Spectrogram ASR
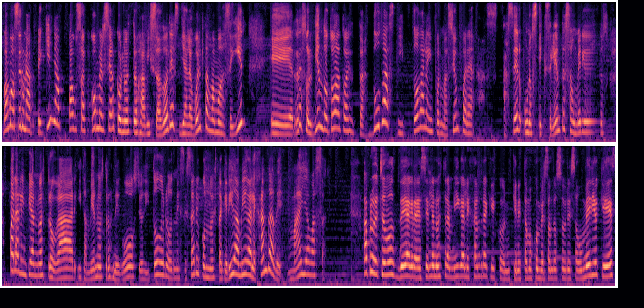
Vamos a hacer una pequeña pausa comercial con nuestros avisadores y a la vuelta vamos a seguir eh, resolviendo todas, todas estas dudas y toda la información para hacer unos excelentes saumerios para limpiar nuestro hogar y también nuestros negocios y todo lo necesario con nuestra querida amiga Alejandra de Maya Bazar. Aprovechamos de agradecerle a nuestra amiga Alejandra, que con quien estamos conversando sobre Saumerio, que es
